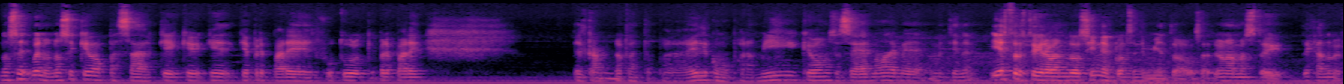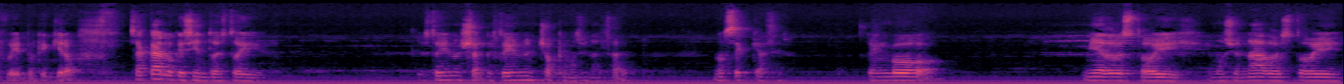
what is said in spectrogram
No sé, bueno, no sé qué va a pasar, qué, qué, qué, prepare el futuro, qué prepare el camino tanto para él como para mí, qué vamos a hacer, no, me, entienden. Y esto lo estoy grabando sin el consentimiento, o sea, yo nada más estoy dejándome fluir porque quiero sacar lo que siento, estoy estoy en un shock, estoy en un shock emocional, ¿sabes? No sé qué hacer. Tengo miedo, estoy emocionado, estoy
